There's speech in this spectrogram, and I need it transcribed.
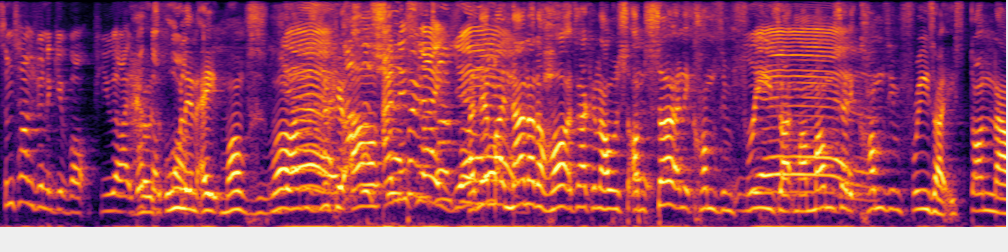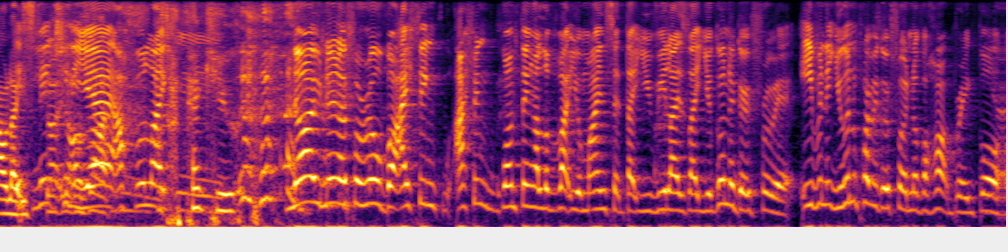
Sometimes you want to give up. You're like, what I was the all fuck? in eight months as well. I Yeah, was looking that's a out. short and it's period of like, yeah. And then my nan had a heart attack, and I was, I'm certain it comes in freeze. Like my mum said, it comes in freeze. Like it's done now. Like It's it's, done. literally, I yeah. like- I feel like Thank you. no, no, no, for real. But I think I think one thing I love about your mindset that you realize like you're gonna go through it. Even you're gonna probably go through another heartbreak, but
